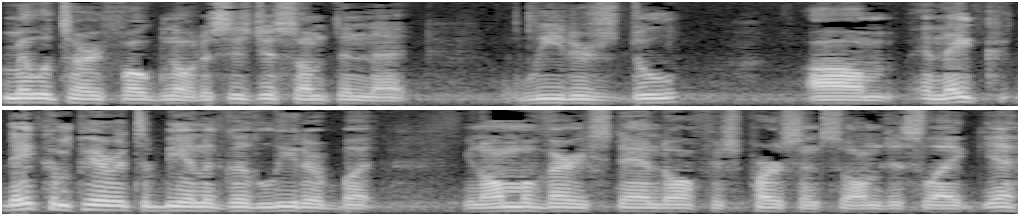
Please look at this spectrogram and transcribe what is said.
military folk know this is just something that leaders do. Um, and they they compare it to being a good leader, but you know, I'm a very standoffish person, so I'm just like, yeah,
